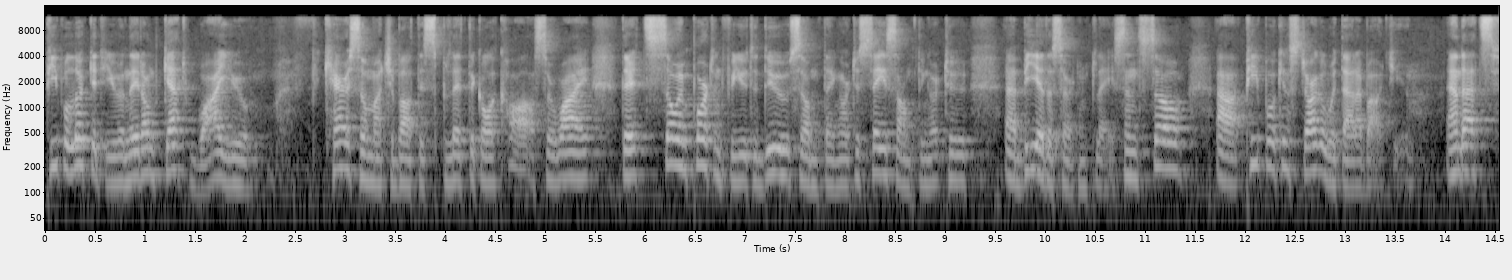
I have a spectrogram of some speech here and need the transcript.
People look at you and they don't get why you care so much about this political cause or why it's so important for you to do something or to say something or to uh, be at a certain place. And so uh, people can struggle with that about you. And that's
